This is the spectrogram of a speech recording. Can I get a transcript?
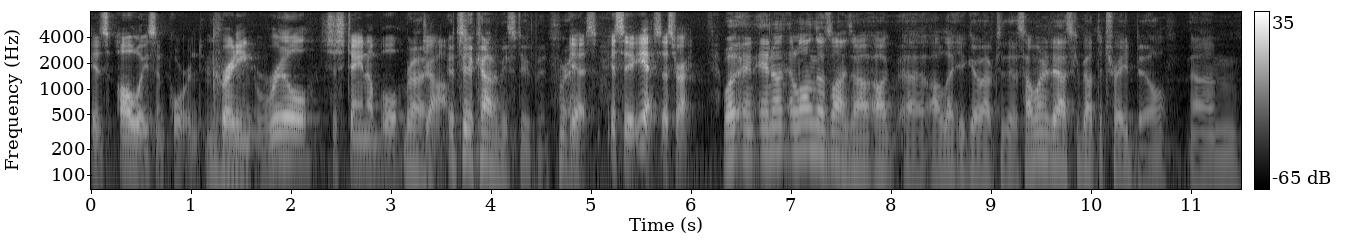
is always important, creating real sustainable. Right. jobs. It's the economy, stupid. Right. yes, it's a, yes, that's right. Well, and, and uh, along those lines, I'll, I'll, uh, I'll let you go after this. I wanted to ask you about the trade bill, um,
